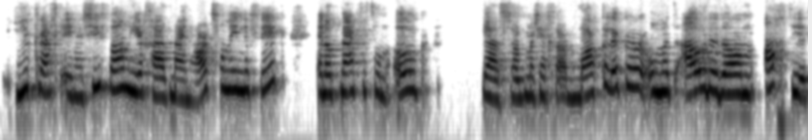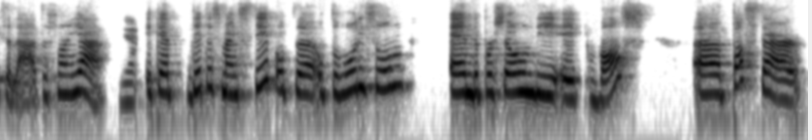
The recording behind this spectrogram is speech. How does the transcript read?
hier krijg ik energie van, hier gaat mijn hart van in de fik. En dat maakt het dan ook, ja, zou ik maar zeggen, makkelijker om het oude dan achter je te laten. Van ja, ja. Ik heb, dit is mijn stip op de, op de horizon. En de persoon die ik was, uh, past daar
